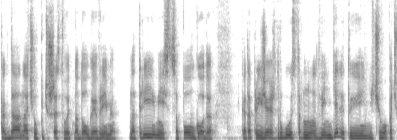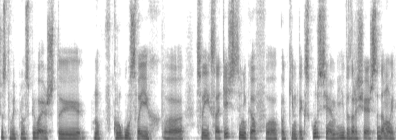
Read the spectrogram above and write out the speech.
когда начал путешествовать на долгое время, на три месяца, полгода – когда приезжаешь в другую страну на две недели, ты ничего почувствовать не успеваешь. Ты ну, в кругу своих, э, своих соотечественников э, по каким-то экскурсиям и возвращаешься домой.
